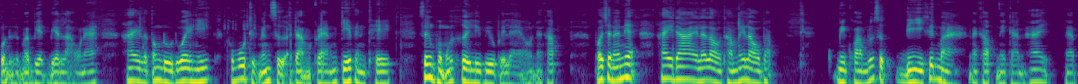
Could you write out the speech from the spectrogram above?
คนอื่นมาเบียดเบียนเรานะ ให้เราต้องดูด้วยนี้เขาพูดถึงหนังสืออดัมแกรนด์ Give and Take ซึ่งผมก็เคยรีวิวไปแล้วนะครับ เพราะฉะนั้นเนี่ยให้ได้แล้วเราทำให้เราแบบมีความรู้สึกดีขึ้นมานะครับในการให้นะครับ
